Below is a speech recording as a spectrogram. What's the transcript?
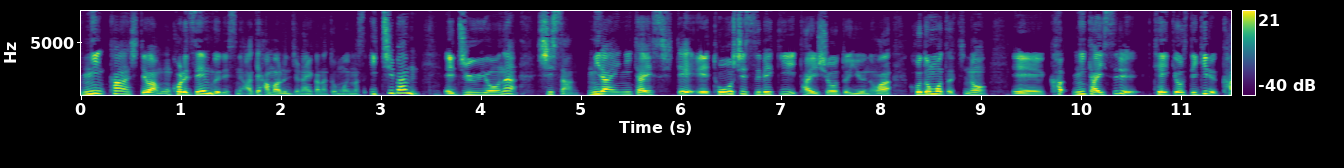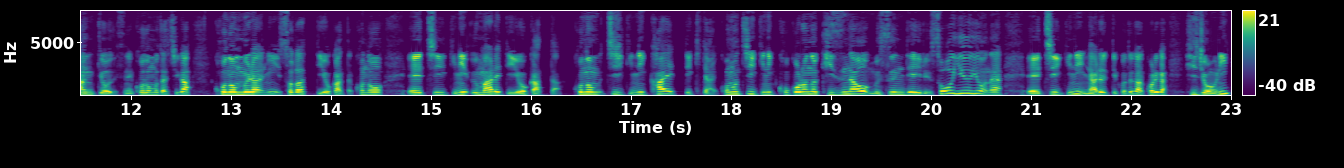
に関しては、もうこれ全部ですね、当てはまるんじゃないかなと思います。一番、えー、重要な資産、未来に対して、えー、投資すべき対象というのは、子供たちの、えー、か、に対する提供できる環境ですね。子供たちがこの村に育ってよかった。この、えー、地域に生まれてよかった。この地域に帰ってきたい。この地域に心の絆を結んでいる。そういうような、えー、地域になるってことが、これが非常に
